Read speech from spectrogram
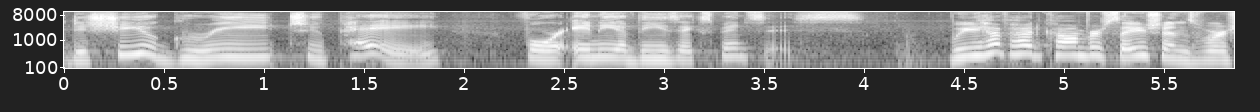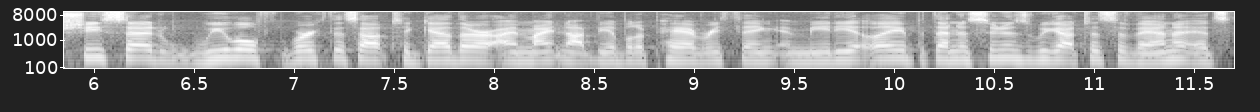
Did she agree to pay for any of these expenses? We have had conversations where she said, We will work this out together. I might not be able to pay everything immediately. But then as soon as we got to Savannah, it's,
